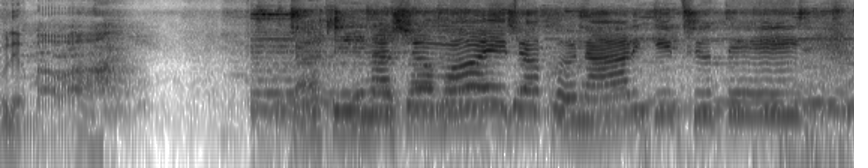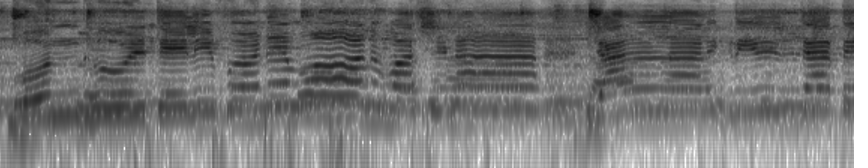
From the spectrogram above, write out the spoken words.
ওরে বাবা। না সময় যখন আর কিছুতেই, বন্ধুর টেলিফোনে মন বসে না, জানলার গ্রিলটাতে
